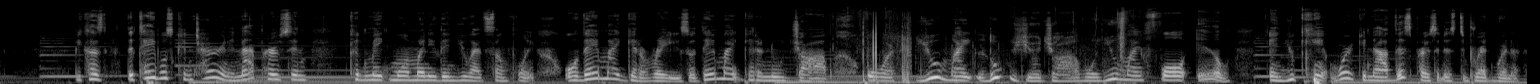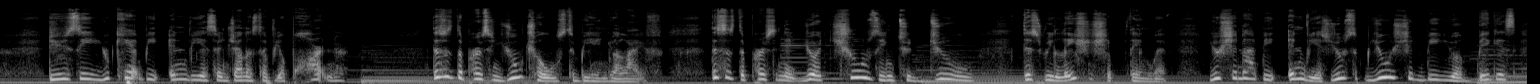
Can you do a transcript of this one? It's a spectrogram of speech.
Because the tables can turn and that person could make more money than you at some point. Or they might get a raise or they might get a new job. Or you might lose your job or you might fall ill and you can't work. And now this person is the breadwinner. Do you see? You can't be envious and jealous of your partner. This is the person you chose to be in your life. This is the person that you're choosing to do this relationship thing with. You should not be envious. You, you should be your biggest,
